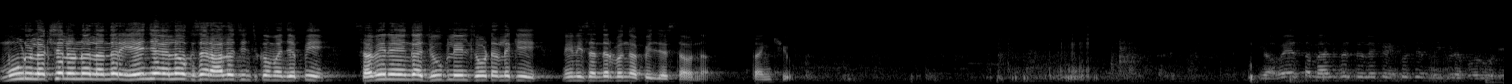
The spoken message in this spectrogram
మూడు లక్షలు ఉన్న వాళ్ళందరూ ఏం చేయాలో ఒకసారి ఆలోచించుకోమని చెప్పి సవినయంగా జూబ్లీల్ చోటర్లకి ఓటర్లకి నేను ఈ సందర్భంగా అప్పీల్ చేస్తా ఉన్నా. థ్యాంక్ యూ ఈ అభయస్థ మేనిఫెస్టో లెక్క ఎక్కువసేపు మీకు కూడా బోర్ కొట్టి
